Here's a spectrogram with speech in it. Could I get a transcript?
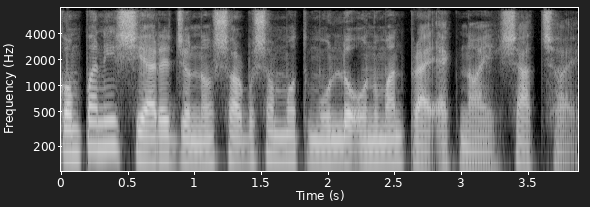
কোম্পানির শেয়ারের জন্য সর্বসম্মত মূল্য অনুমান প্রায় এক নয়, সাত ছয়।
